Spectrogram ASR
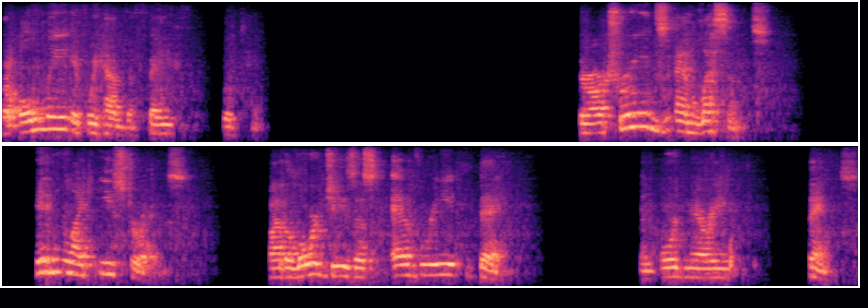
but only if we have the faith to obtain. There are truths and lessons hidden like Easter eggs by the Lord Jesus every day in ordinary things,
